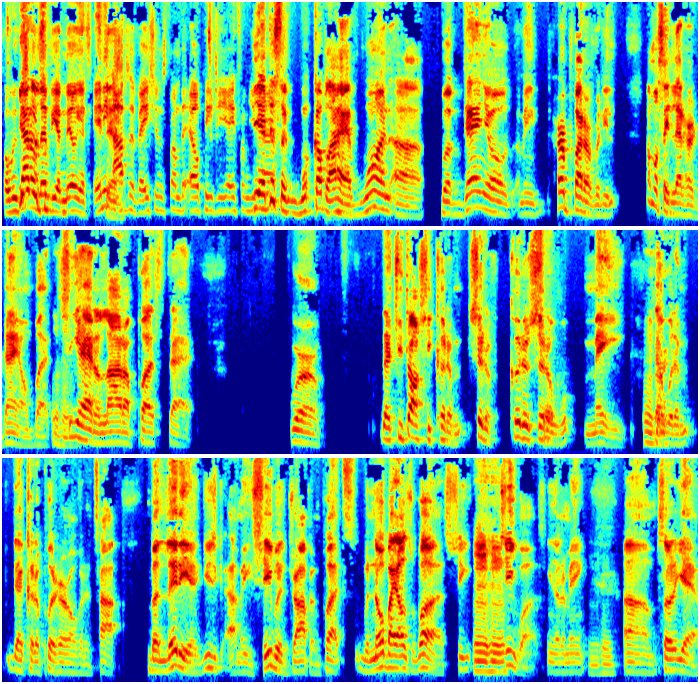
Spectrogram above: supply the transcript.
But we've got Olivia Millions. Any yeah. observations from the LPGA from you? Yeah, guys? just a couple. I have one. Uh, but Daniel, I mean, her putter really, I'm gonna say let her down, but mm-hmm. she had a lot of putts that were that you thought she could have, should have, could have, should have sure. made mm-hmm. that would have that could have put her over the top. But Lydia, you, I mean, she was dropping putts when nobody else was. She mm-hmm. she was. You know what I mean? Mm-hmm. Um, so yeah.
